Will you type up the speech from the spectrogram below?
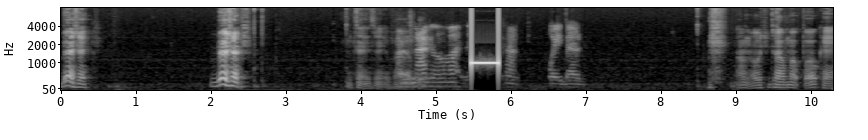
Bashy. Bashy. I'm not gonna lie, that way better. I don't know what you're talking about, but okay.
